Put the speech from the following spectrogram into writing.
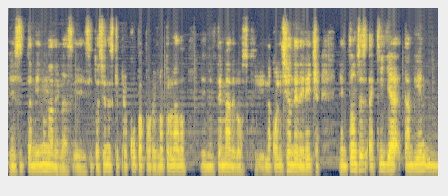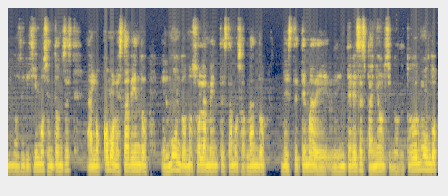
Es también una de las eh, situaciones que preocupa por el otro lado en el tema de los, eh, la coalición de derecha. Entonces aquí ya también nos dirigimos entonces a lo cómo lo está viendo el mundo. No solamente estamos hablando de este tema de, interés español, sino de todo el mundo,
